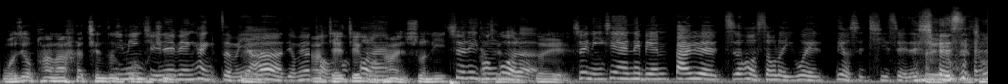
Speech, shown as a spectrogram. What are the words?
我就怕他签证。移民局那边看怎么样啊？有没有通？结结果他很顺利，顺利通过了。对，所以您现在那边八月之后收了一位六十七岁的学生。没错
